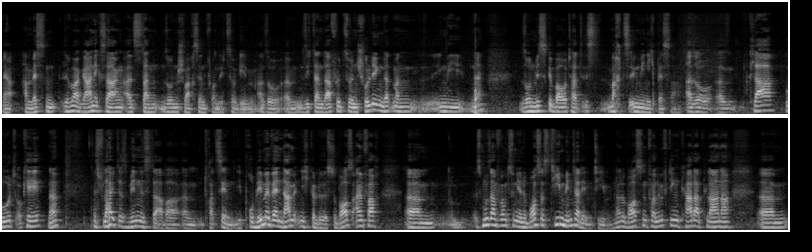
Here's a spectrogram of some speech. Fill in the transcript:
Ja, am besten lieber gar nichts sagen, als dann so einen Schwachsinn von sich zu geben. Also ähm, sich dann dafür zu entschuldigen, dass man irgendwie ne, so einen Mist gebaut hat, macht es irgendwie nicht besser. Also ähm, klar, gut, okay, ne? Ist vielleicht das Mindeste, aber ähm, trotzdem, die Probleme werden damit nicht gelöst. Du brauchst einfach, ähm, es muss einfach funktionieren. Du brauchst das Team hinter dem Team. Ne? Du brauchst einen vernünftigen Kaderplaner, ähm,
